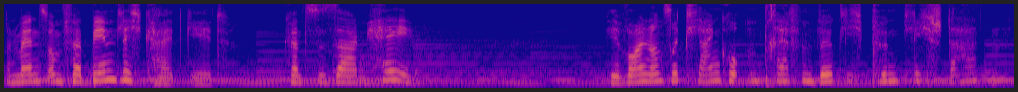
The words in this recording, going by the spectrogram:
Und wenn es um Verbindlichkeit geht, könntest du sagen, hey, wir wollen unsere Kleingruppentreffen wirklich pünktlich starten.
